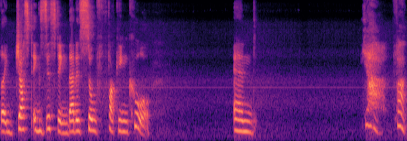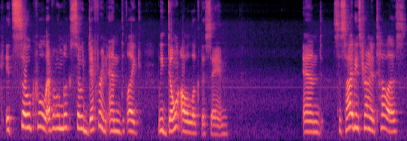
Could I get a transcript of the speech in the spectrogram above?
like, just existing. That is so fucking cool. And. Yeah, fuck. It's so cool. Everyone looks so different, and, like, we don't all look the same. And society's trying to tell us,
